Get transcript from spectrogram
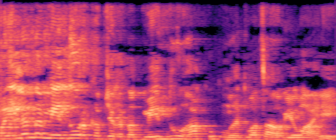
पहिल्यांदा मेंदूवर कब्जा करतात. मेंदू हा खूप महत्त्वाचा अवयव आहे.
